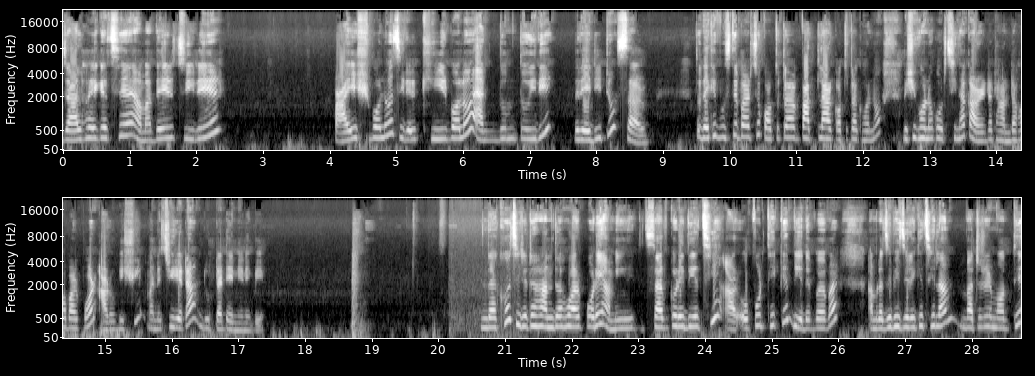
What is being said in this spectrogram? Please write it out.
জাল হয়ে গেছে আমাদের চিড়ের পায়েস বলো, চিড়ের ক্ষীর বলো, একদম তৈরি রেডি টু সার্ভ তো দেখে বুঝতে পারছ কতটা পাতলা আর কতটা ঘন। বেশি ঘন করছি না, কারণ এটা ঠান্ডা হবার পর আরও বেশি মানে চিড়েটা দুধটা টেনে নেবে। দেখো চিড়েটা ঠান্ডা হওয়ার পরে আমি সার্ভ করে দিয়েছি, আর ওপর থেকে দিয়ে দেবো এবার আমরা যে ভেজে রেখেছিলাম বাটারের মধ্যে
